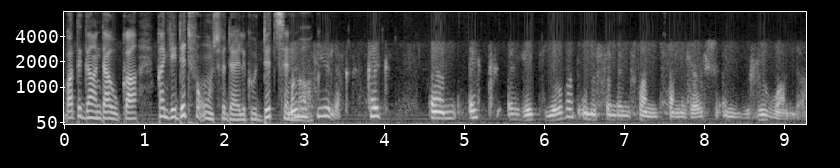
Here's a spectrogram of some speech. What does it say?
wat Uganda al, kan jy dit vir ons verduidelik hoe dit sin maak? Natuurlik. Kyk, um, ek uh, het heelwat ondervinding van van reis in Rwanda.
